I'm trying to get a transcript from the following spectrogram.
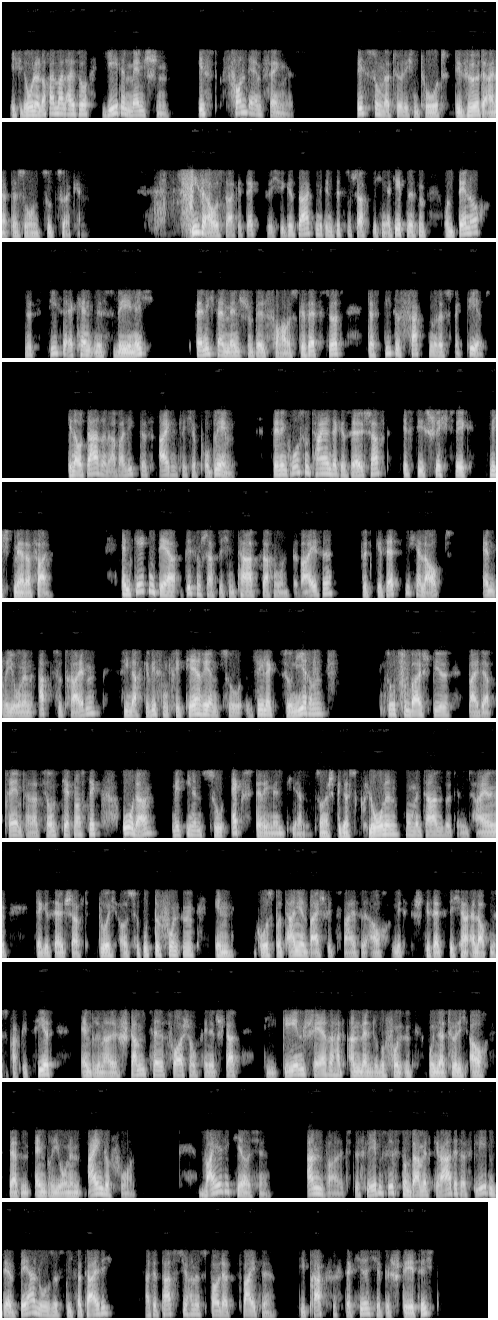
Ich wiederhole noch einmal also, jedem Menschen ist von der Empfängnis bis zum natürlichen Tod die Würde einer Person zuzuerkennen. Diese Aussage deckt sich, wie gesagt, mit den wissenschaftlichen Ergebnissen und dennoch nützt diese Erkenntnis wenig, wenn nicht ein Menschenbild vorausgesetzt wird, das diese Fakten respektiert. Genau darin aber liegt das eigentliche Problem. Denn in großen Teilen der Gesellschaft ist dies schlichtweg nicht mehr der Fall. Entgegen der wissenschaftlichen Tatsachen und Beweise wird gesetzlich erlaubt, Embryonen abzutreiben, sie nach gewissen Kriterien zu selektionieren, so zum Beispiel bei der Präimplantationsdiagnostik oder mit ihnen zu experimentieren. Zum Beispiel das Klonen momentan wird in Teilen der Gesellschaft durchaus für gut befunden. In Großbritannien beispielsweise auch mit gesetzlicher Erlaubnis praktiziert. Embryonale Stammzellforschung findet statt. Die Genschere hat Anwendung gefunden und natürlich auch werden Embryonen eingefroren. Weil die Kirche Anwalt des Lebens ist und damit gerade das Leben der Wehrlosesten verteidigt, hatte Papst Johannes Paul II. die Praxis der Kirche bestätigt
